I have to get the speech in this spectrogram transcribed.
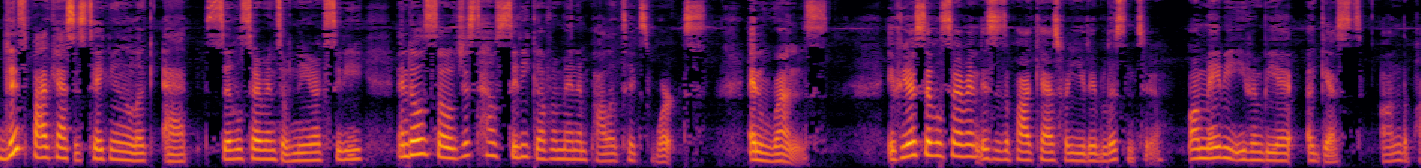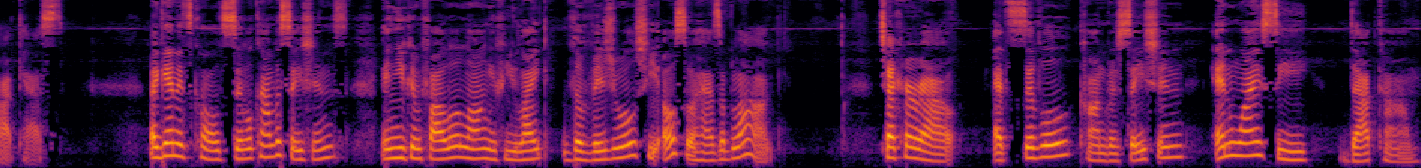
This podcast is taking a look at civil servants of New York City and also just how city government and politics works and runs. If you're a civil servant, this is a podcast for you to listen to, or maybe even be a, a guest on the podcast. Again, it's called Civil Conversations, and you can follow along if you like the visual. She also has a blog. Check her out at civilconversationnyc.com.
